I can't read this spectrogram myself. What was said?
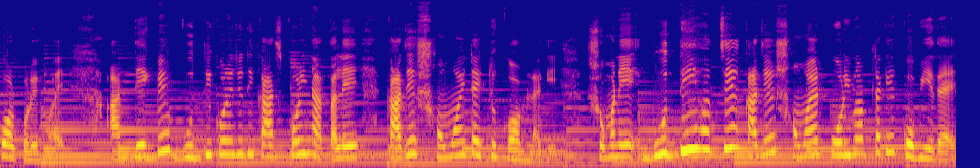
পর করে হয়। আর দেখবে বুদ্ধি করে যদি কাজ করি না, তাহলে কাজের সময়টা একটু কম লাগে। মানে বুদ্ধি হচ্ছে কাজের সময়ের পরিমাপটাকে কমিয়ে দেয়।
